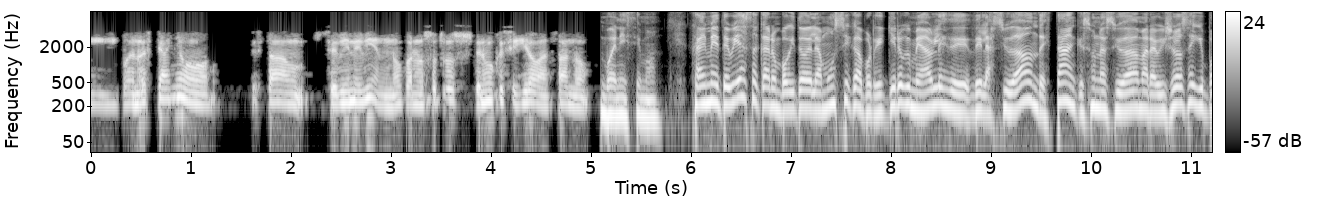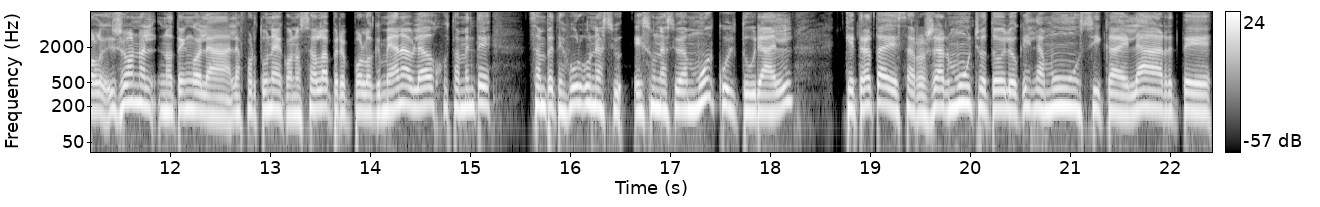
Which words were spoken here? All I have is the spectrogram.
y bueno, este año está se viene bien, ¿no? Para nosotros tenemos que seguir avanzando. Buenísimo. Jaime, te voy a sacar un poquito de la música porque quiero que me hables de, de la ciudad donde están, que es una ciudad maravillosa y que por, yo no, tengo la, la, fortuna de conocerla, pero por lo que me han hablado justamente, San Petersburgo una, es una ciudad muy cultural que trata de desarrollar mucho todo lo que es la música, el arte,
